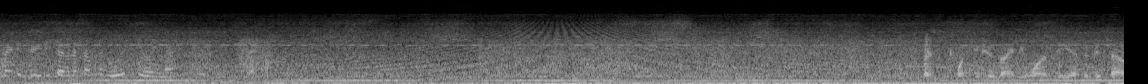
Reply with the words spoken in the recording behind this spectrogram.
American 387, affirmative, Whiskey Lima. The end of the tower,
